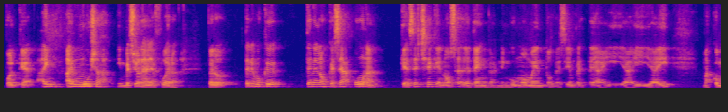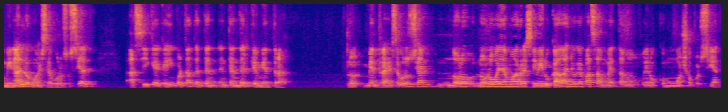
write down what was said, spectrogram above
porque hay, hay muchas inversiones allá afuera, pero tenemos que tener, aunque sea una, que ese cheque no se detenga en ningún momento, que siempre esté ahí, ahí, ahí, más combinarlo con el seguro social. Así que, es importante entender que mientras, mientras el Seguro Social no lo, no lo vayamos a recibir, o cada año que pasa aumenta más o menos como un 8%.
